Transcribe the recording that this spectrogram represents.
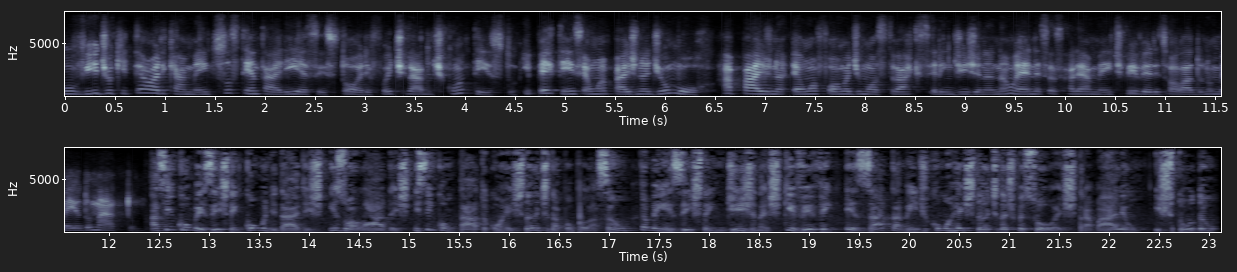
O vídeo que teoricamente sustentaria essa história foi tirado de contexto e pertence a uma página de humor. A página é uma forma de mostrar que ser indígena não é necessariamente viver isolado no meio do mato. Assim como existem comunidades isoladas e sem contato com o restante da população, também existem indígenas que vivem exatamente como o restante das pessoas. Trabalham, estudam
